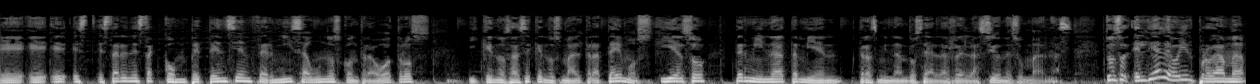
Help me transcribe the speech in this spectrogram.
eh, eh, eh, es- estar en esta competencia enfermiza unos contra otros y que nos hace que nos maltratemos. Y eso termina también transminándose a las relaciones humanas. Entonces, el día de hoy el programa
